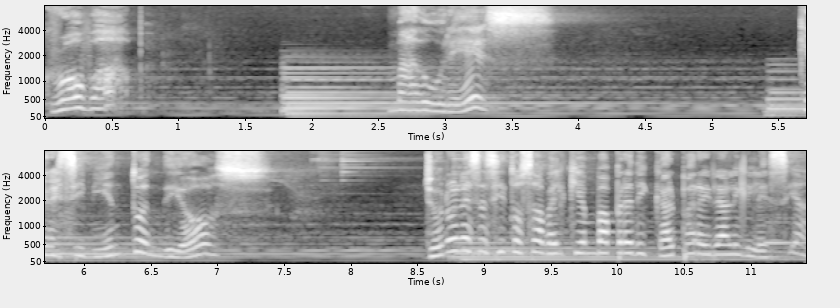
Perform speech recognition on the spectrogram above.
Grow up. Madurez. Crecimiento en Dios. Yo no necesito saber quién va a predicar para ir a la iglesia.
